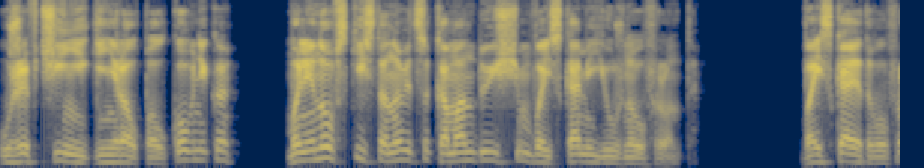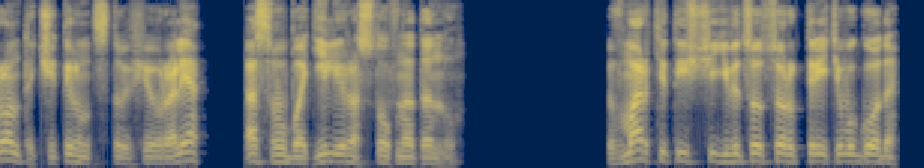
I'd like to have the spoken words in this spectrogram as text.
уже в чине генерал-полковника, Малиновский становится командующим войсками Южного фронта. Войска этого фронта 14 февраля освободили Ростов-на-Дону. В марте 1943 года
